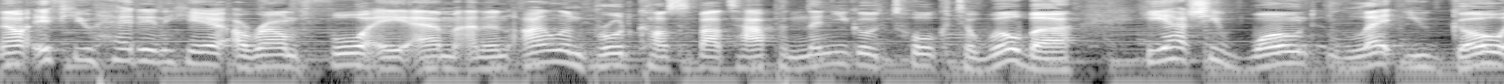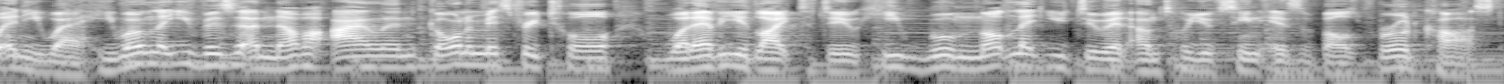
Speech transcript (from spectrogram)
Now if you head in here around 4am and an island broadcast is about to happen, then you go talk to Wilbur, he actually won't let you go anywhere. He won't let you visit another island, go on a mystery tour, whatever you'd like to do, he will not let you do it until you've seen Isabelle's broadcast.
